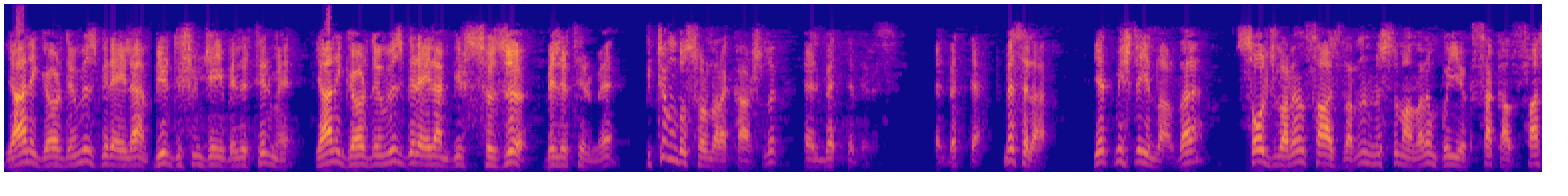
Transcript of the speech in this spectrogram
Yani gördüğümüz bir eylem bir düşünceyi belirtir mi? Yani gördüğümüz bir eylem bir sözü belirtir mi? Bütün bu sorulara karşılık elbette deriz. Elbette. Mesela 70'li yıllarda solcuların, sağcıların, Müslümanların bıyık, sakal, saç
